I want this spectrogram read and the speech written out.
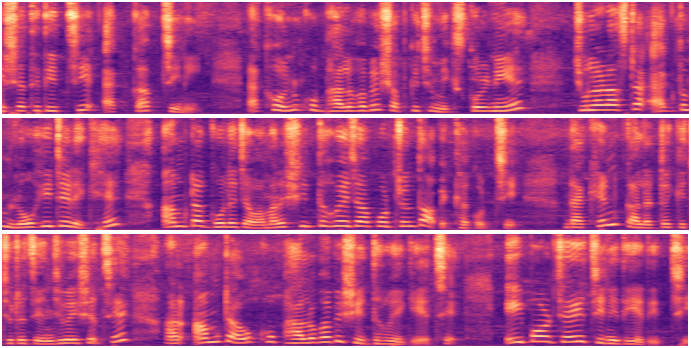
এর সাথে দিচ্ছি এক কাপ চিনি। এখন খুব ভালোভাবে সব কিছু মিক্স করে নিয়ে চুলার আঁচটা একদম লো হিটে রেখে আমটা গলে যাওয়া মানে সিদ্ধ হয়ে যাওয়া পর্যন্ত অপেক্ষা করছি। দেখেন কালারটা কিছুটা চেঞ্জ হয়ে এসেছে আর আমটাও খুব ভালোভাবে সিদ্ধ হয়ে গিয়েছে। এই পর্যায়ে চিনি দিয়ে দিচ্ছি।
